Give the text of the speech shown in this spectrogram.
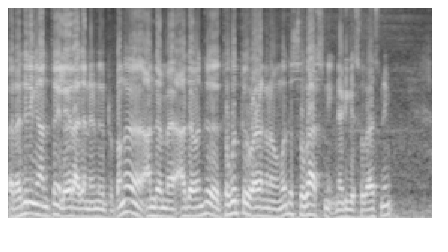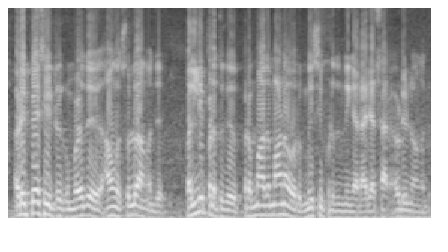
ரஜினிகாந்தும் இளையராஜா நின்றுட்டு இருப்பாங்க அந்த அதை வந்து தொகுத்து வழங்கினவங்க வந்து சுகாசினி நடிகை சுகாசினி. அப்படி பேசிக்கிட்டு இருக்கும்பொழுது அவங்க சொல்லுவாங்க வந்து பள்ளி படத்துக்கு பிரமாதமான ஒரு மியூசிக் கொடுத்துருந்தீங்க ராஜா சார் அப்படின்னு வந்து.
